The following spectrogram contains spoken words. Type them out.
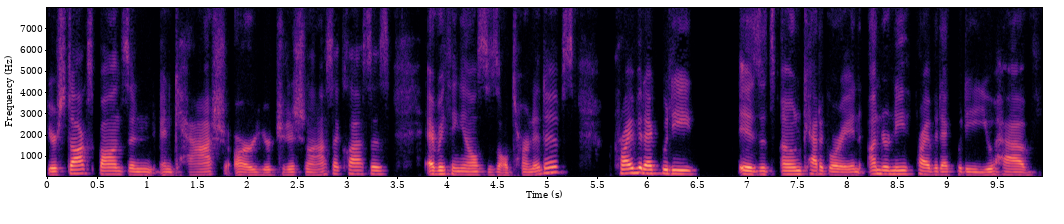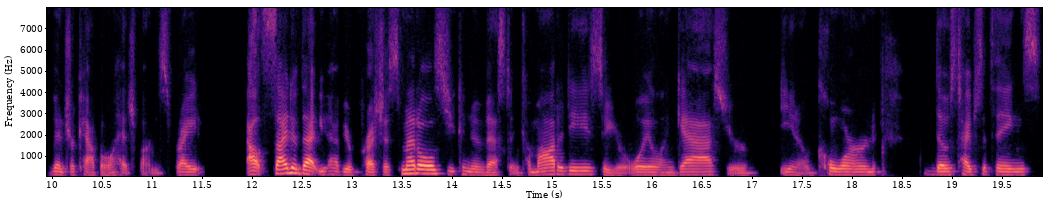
your stocks, bonds, and, and cash are your traditional asset classes. Everything else is alternatives. Private equity is its own category. And underneath private equity, you have venture capital hedge funds, right? Outside of that, you have your precious metals. You can invest in commodities, so your oil and gas, your you know corn, those types of things.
